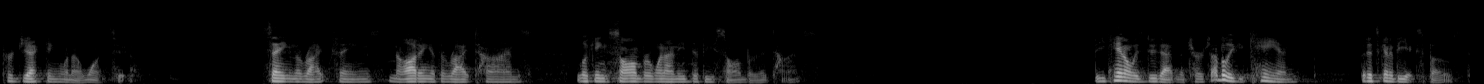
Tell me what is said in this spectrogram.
projecting when I want to, saying the right things, nodding at the right times, looking somber when I need to be somber at times. You can't always do that in the church. I believe you can, but it's going to be exposed.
